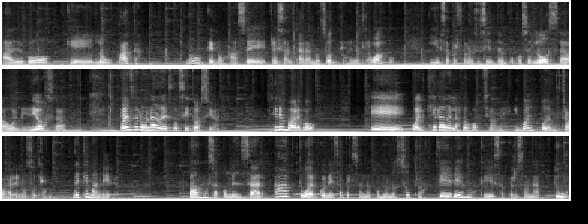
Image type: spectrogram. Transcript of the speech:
algo que lo opaca, ¿no? que nos hace resaltar a nosotros en el trabajo y esa persona se siente un poco celosa o envidiosa. Puede ser una de esas situaciones. Sin embargo, eh, cualquiera de las dos opciones igual podemos trabajar en nosotros mismos. ¿De qué manera? Vamos a comenzar a actuar con esa persona como nosotros queremos que esa persona actúe.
